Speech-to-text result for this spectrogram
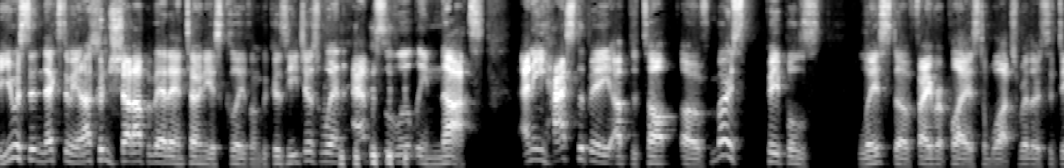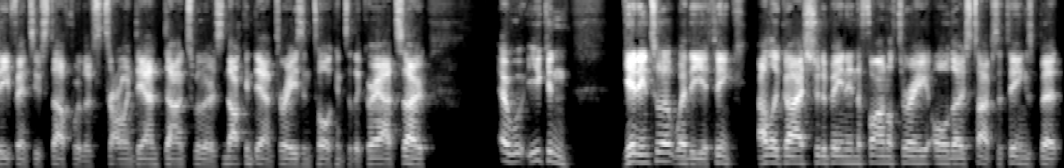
But you were sitting next to me, and I couldn't shut up about Antonius Cleveland because he just went absolutely nuts, and he has to be up the top of most people's list of favorite players to watch. Whether it's the defensive stuff, whether it's throwing down dunks, whether it's knocking down threes and talking to the crowd. So uh, you can get into it whether you think other guys should have been in the final three, all those types of things, but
